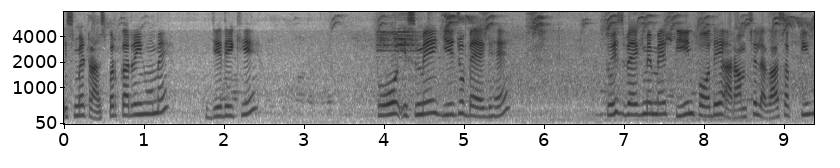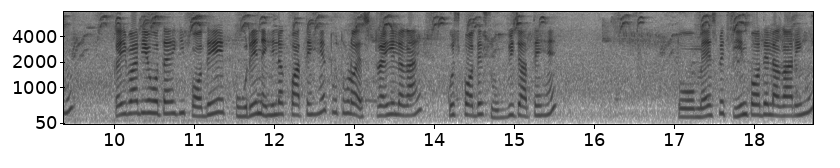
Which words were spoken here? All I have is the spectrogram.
इसमें ट्रांसफ़र कर रही हूँ मैं। ये देखिए तो इसमें ये जो बैग है तो इस बैग में मैं तीन पौधे आराम से लगा सकती हूँ। कई बार ये होता है कि पौधे पूरे नहीं लग पाते हैं तो थोड़ा एक्स्ट्रा ही लगाएँ। कुछ पौधे सूख भी जाते हैं। तो मैं इसमें तीन पौधे लगा रही हूँ।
